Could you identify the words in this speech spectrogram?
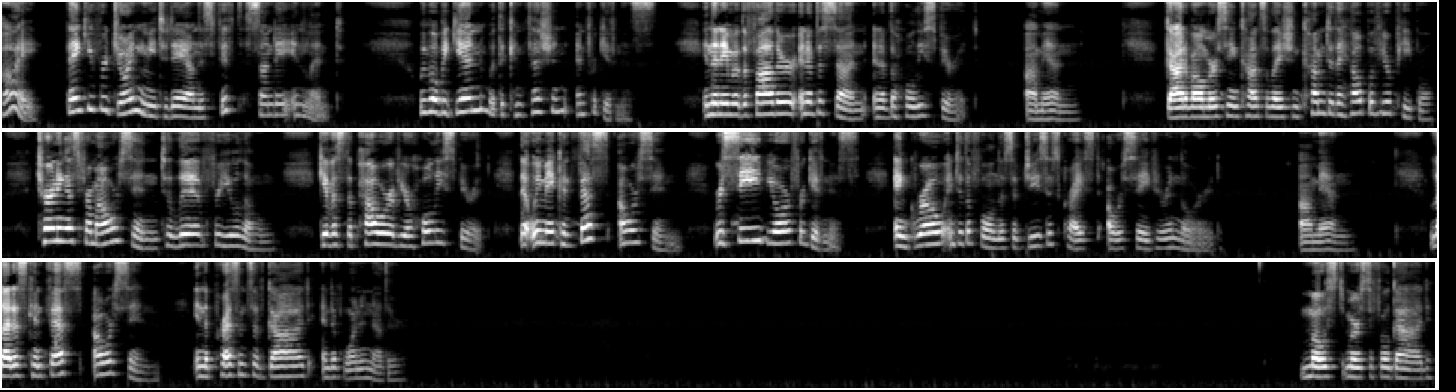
Hi, thank you for joining me today on this fifth Sunday in Lent. We will begin with the confession and forgiveness. In the name of the Father, and of the Son, and of the Holy Spirit. Amen. God of all mercy and consolation, come to the help of your people, turning us from our sin to live for you alone. Give us the power of your Holy Spirit, that we may confess our sin receive your forgiveness, and grow into the fullness of Jesus Christ, our Savior and Lord. Amen. Let us confess our sin in the presence of God and of one another. Most merciful God,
